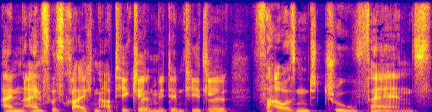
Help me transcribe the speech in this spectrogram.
einen einflussreichen Artikel mit dem Titel 1000 True Fans.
